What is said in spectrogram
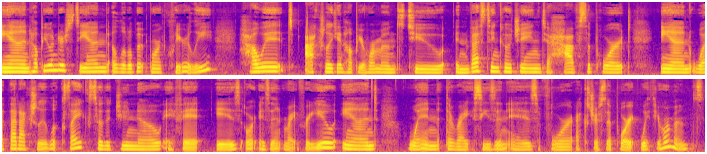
and help you understand a little bit more clearly how it actually can help your hormones to invest in coaching, to have support, and what that actually looks like so that you know if it is or isn't right for you and when the right season is for extra support with your hormones.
